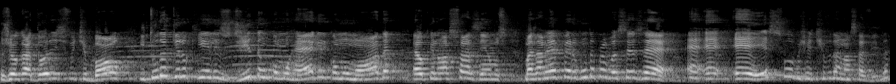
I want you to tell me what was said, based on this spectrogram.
os jogadores de futebol, e tudo aquilo que eles ditam como regra e como moda é o que nós fazemos. Mas a minha pergunta para vocês é, é, é: é esse o objetivo da nossa vida?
